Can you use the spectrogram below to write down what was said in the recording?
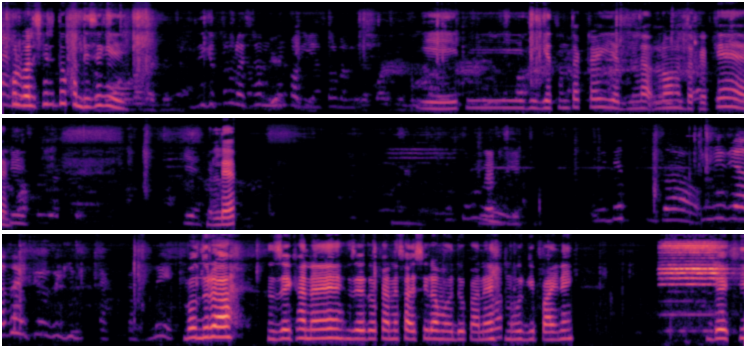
ফুলবালিশের দোকান দিছে কি? একটা ইয়ে লোনের দরকার কে? ল্যাপ। বন্ধুরা, যেখানে যে দোকানে চাইছিলাম, ওই দোকানে মুরগি পাই নাই। দেখি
